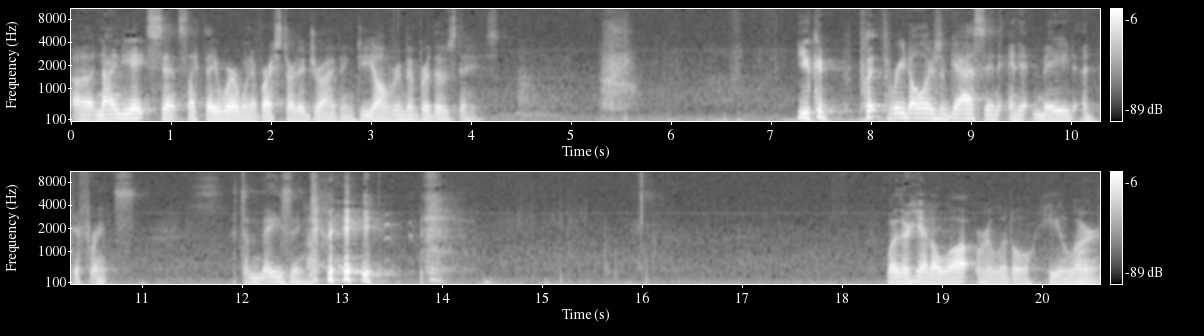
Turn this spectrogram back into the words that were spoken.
uh, 98 cents like they were whenever I started driving. Do y'all remember those days? You could put $3 of gas in and it made a difference. It's amazing to me. Whether he had a lot or a little, he learned.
